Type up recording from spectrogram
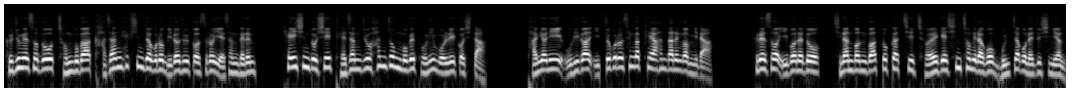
그 중에서도 정부가 가장 핵심적으로 밀어줄 것으로 예상되는 K신도시 대장주 한 종목에 돈이 몰릴 것이다. 당연히 우리가 이쪽으로 생각해야 한다는 겁니다. 그래서 이번에도 지난번과 똑같이 저에게 신청이라고 문자 보내주시면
